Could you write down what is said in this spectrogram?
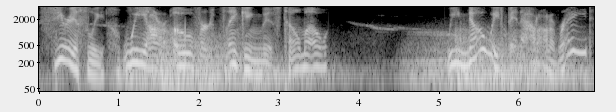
Seriously, we are overthinking this, Tomo. We know we've been out on a raid,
